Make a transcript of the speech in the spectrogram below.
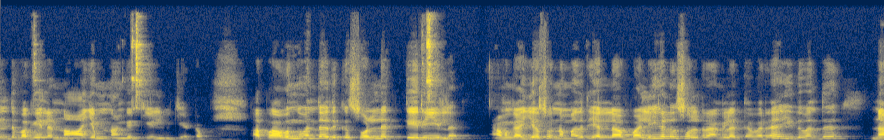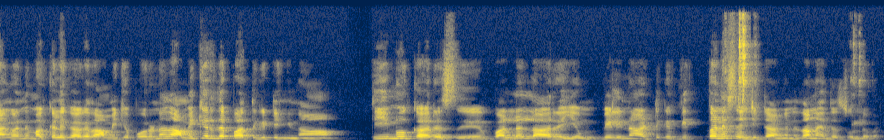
எந்த வகையில் நியாயம் நாங்கள் கேள்வி கேட்டோம். அப்போ அவங்க வந்து அதுக்கு சொல்ல தெரியல. அவங்க ஐயா சொன்ன மாதிரி எல்லா வழிகளும் சொல்கிறாங்களே தவிர இது வந்து நாங்கள் வந்து மக்களுக்காக தான் அமைக்க போகிறோம்னு அதை அமைக்கிறத பார்த்துக்கிட்டிங்கன்னா திமுக அரசு வள்ளலாரையும் வெளிநாட்டுக்கு விற்பனை செஞ்சிட்டாங்கன்னு தான் நான் இதை சொல்லுவேன்.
